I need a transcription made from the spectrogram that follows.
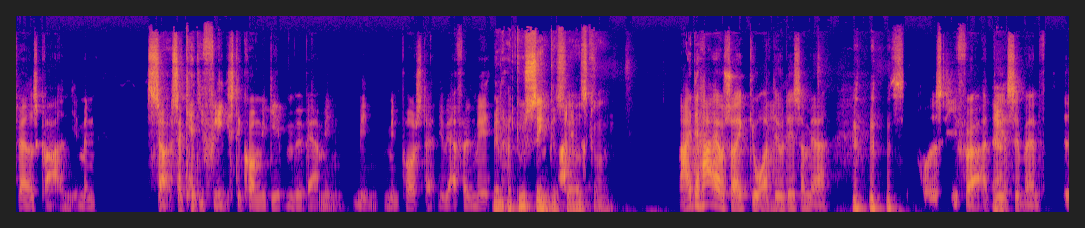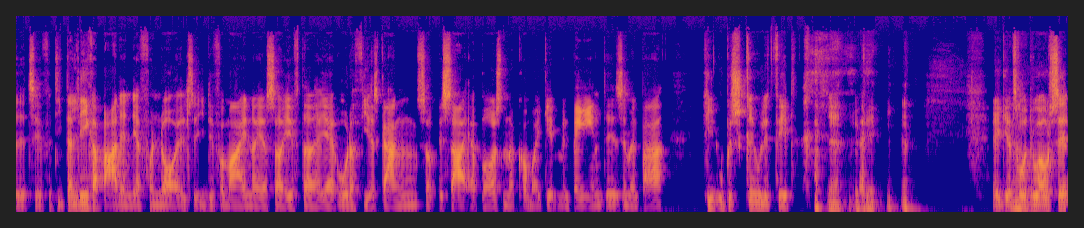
sværhedsgraden, jamen så, så kan de fleste komme igennem, vil være min, min, min påstand, i hvert fald med... Men har du sænket sværhedsgraden? Nej, det har jeg jo så ikke gjort. Nej. Det er jo det, som jeg prøvede at sige før, at det ja. er simpelthen stedet til, fordi der ligger bare den der fornøjelse i det for mig, når jeg så efter ja, 88 gange så besejrer bossen og kommer igennem en bane. Det er simpelthen bare helt ubeskriveligt fedt. ja, okay. ikke? Jeg tror, du har jo selv,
